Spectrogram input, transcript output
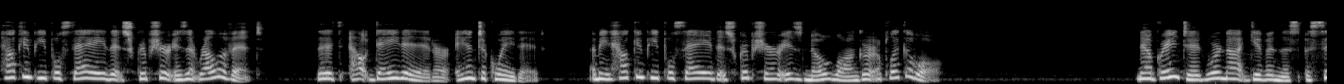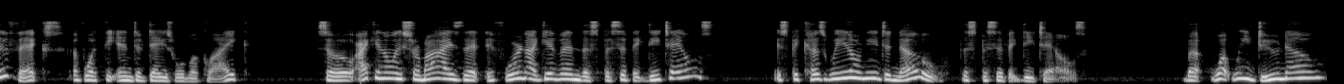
How can people say that scripture isn't relevant? That it's outdated or antiquated? I mean, how can people say that scripture is no longer applicable? Now, granted, we're not given the specifics of what the end of days will look like. So I can only surmise that if we're not given the specific details, it's because we don't need to know the specific details. But what we do know,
